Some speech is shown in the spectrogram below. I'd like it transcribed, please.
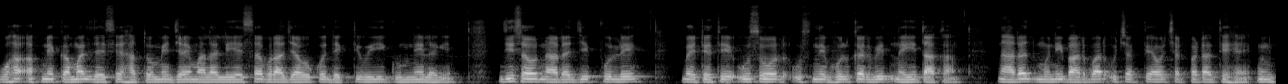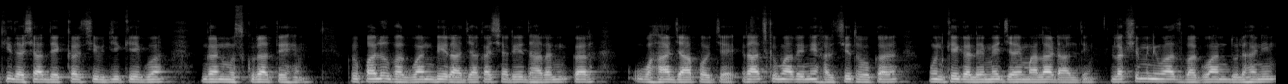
वह अपने कमल जैसे हाथों में जयमाला लिए सब राजाओं को देखती हुई घूमने लगे। जिस और नारद जी फूले बैठे थे। उस ओर उसने भूल कर भी नहीं ताका। नारद मुनि बार बार उचकते और छटपटाते हैं। उनकी दशा देखकर शिवजी के गण मुस्कुराते हैं। कृपालु भगवान भी राजा का शरीर धारण कर वहाँ जा पहुँचे। राजकुमारी ने हर्षित होकर उनके गले में जयमाला डाल दी। लक्ष्मी निवास भगवान दुल्हनी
